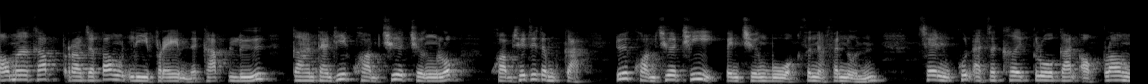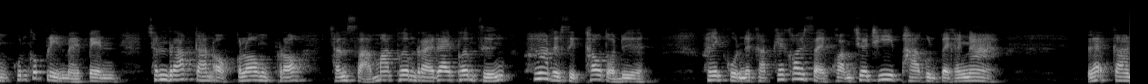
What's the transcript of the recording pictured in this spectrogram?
ต่อมาครับเราจะต้องรีเฟรมนะครับหรือการแทนที่ความเชื่อเชิงลบ ความเชื่อที่จำกัด ด้วยความเชื่อที่เป็นเชิงบวกสนับสนุน เช่น คุณอาจจะเคยกลัวการออกกล้อง คุณก็เปลี่ยนใหม่เป็น ฉันรักการออกกล้อง เพราะฉันสามารถเพิ่มรายได้เพิ่มถึง 5-10 เท่าต่อเดือน ให้คุณนะครับค่อยๆใส่ความเชื่อที่พาคุณไปข้างหน้า และการ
